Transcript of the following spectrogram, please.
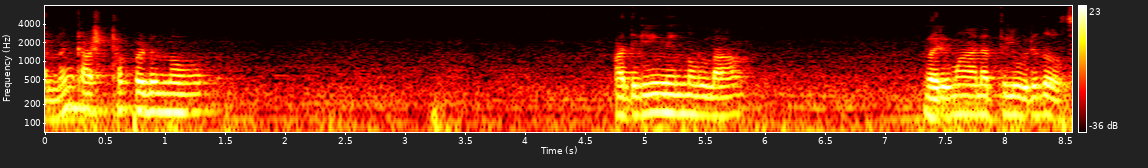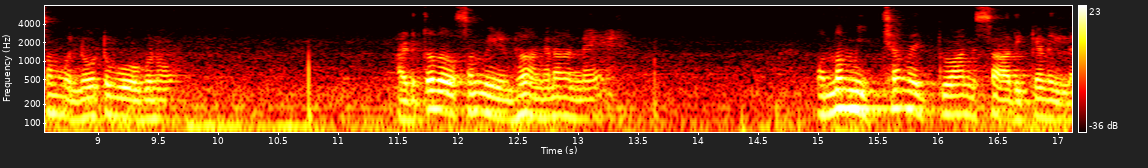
എന്നും കഷ്ടപ്പെടുന്നു അതിൽ നിന്നുള്ള വരുമാനത്തിൽ ഒരു ദിവസം മുന്നോട്ട് പോകണു അടുത്ത ദിവസം വീണ്ടും അങ്ങനെ തന്നെ ഒന്നും മിച്ചം വയ്ക്കുവാൻ സാധിക്കണില്ല.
